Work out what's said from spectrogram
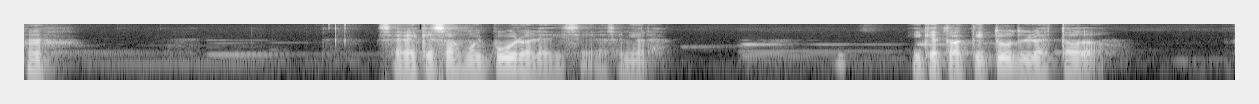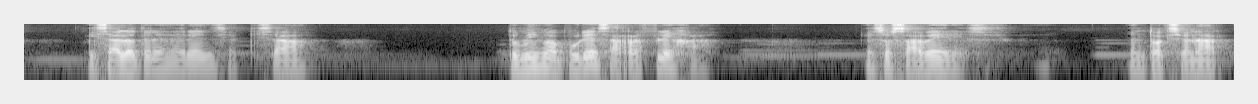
Se ve que sos muy puro, le dice la señora y que tu actitud lo es todo. Quizá lo tenés de herencia, quizá tu misma pureza refleja esos saberes en tu accionar.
